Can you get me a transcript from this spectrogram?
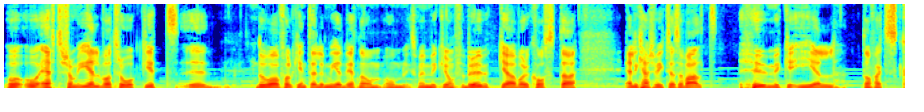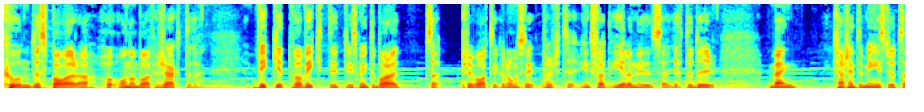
Och, och, eftersom el var tråkigt, eh, då var folk inte heller medvetna om, om liksom hur mycket de förbrukar, vad det kostar, eller kanske viktigast av allt, hur mycket el de faktiskt kunde spara om de bara försökte. Vilket var viktigt, liksom inte bara ett så här, privatekonomiskt perspektiv, inte för att elen är så jättedyr, men kanske inte minst ur ett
